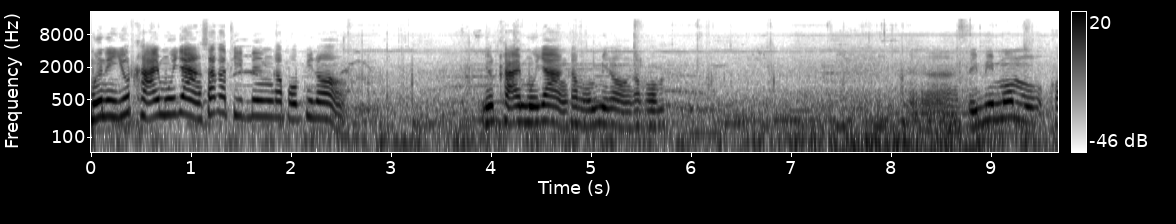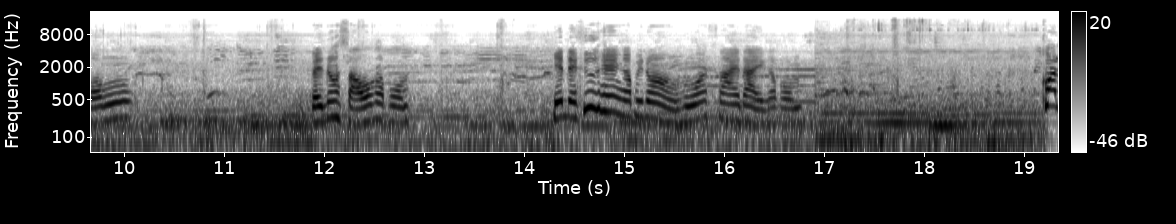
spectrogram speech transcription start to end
มือนี้หยุดขายหมูย่างสักอาทิตย์หนึ่งครับผมพี่น้องหยุดขายหมูย่างครับผมพี่น้องครับผมอ่าสีบีมุมของไดโนเสาร์ครับผมเห็ดได้คือแห้งครับพี่น้อง หัวทรายได้ครับผมคน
